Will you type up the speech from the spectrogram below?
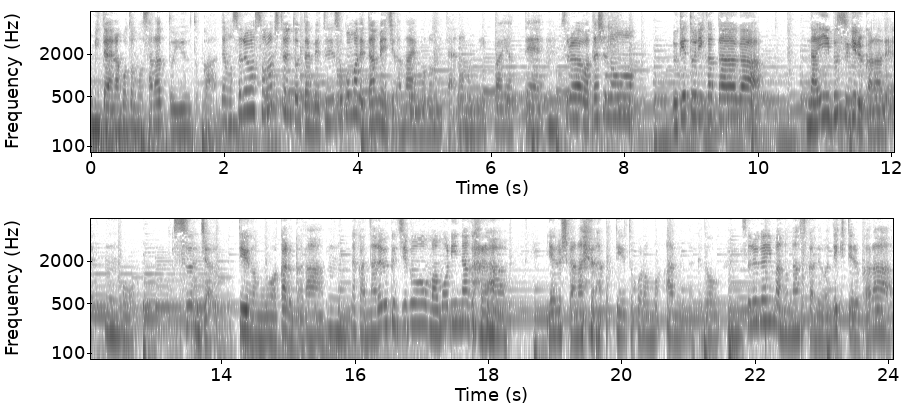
みたいなこともさらっと言うとかでもそれはその人にとっては別にそこまでダメージがないものみたいなのもいっぱいあってそれは私の受け取り方がナイーブすぎるからで、こう済んじゃうっていうのも分かるから、うん、なんかなるべく自分を守りながらやるしかないなっていうところもあるんだけど、それが今のナスカではできてるから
